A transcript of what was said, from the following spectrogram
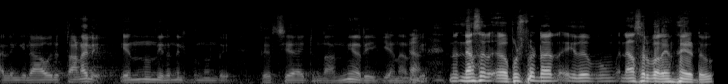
അല്ലെങ്കിൽ ആ ഒരു തണൽ എന്നും നിലനിൽക്കുന്നുണ്ട്. തീർച്ചയായിട്ടും നന്ദി അറിയിക്കുകയാണ് നാസർ പുഷ്പട്ട ഇത് നാസർ പറയുന്ന കേട്ടു.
